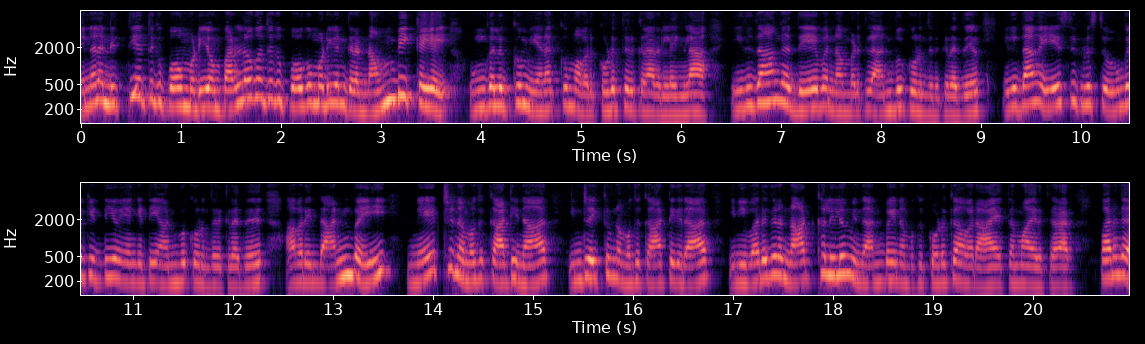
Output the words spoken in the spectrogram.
என்னால் நித்தியத்துக்கு போக முடியும் பரலோகத்துக்கு போக முடியுங்கிற நம்பிக்கையை உங்களுக்கும் எனக்கும் அவர் கொடுத்திருக்கிறார் இல்லைங்களா? இதுதாங்க தேவன் நம்ம இடத்துல அன்பு கூர்ந்திருக்கிறது. இதுதாங்க இயேசு கிறிஸ்து உங்ககிட்டயும் என்கிட்டயும் அன்பு கூர்ந்திருக்கிறது. அவர் இந்த அன்பை நேற்று நமக்கு காட்டினார் இன்றைக்கும் நமக்கு காட்டுகிறார். இனி வருகிற நாட்களிலும் இந்த அன்பை நமக்கு கொடுக்க அவர் ஆயத்தமா இருக்கிறார். பாருங்க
